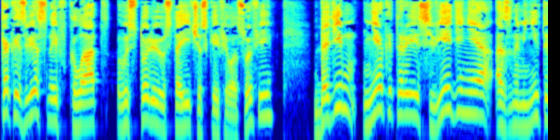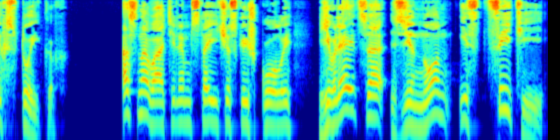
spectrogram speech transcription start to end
как известный вклад в историю стоической философии, дадим некоторые сведения о знаменитых стойках. Основателем стоической школы является Зенон из Цитии.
